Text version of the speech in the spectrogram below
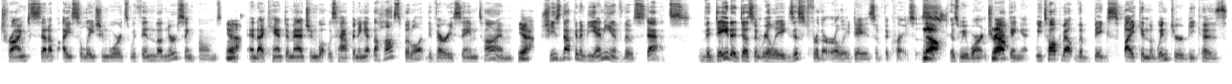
trying to set up isolation wards within the nursing homes. Yeah. And I can't imagine what was happening at the hospital at the very same time. Yeah. She's not going to be any of those stats. The data doesn't really exist for the early days of the crisis. No. Because we weren't tracking no. it. We talk about the big spike in the winter because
